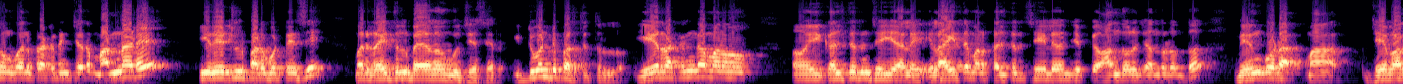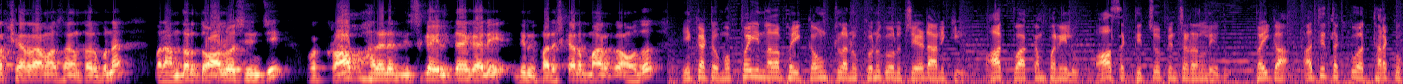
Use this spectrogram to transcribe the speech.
సుంకాన్ని ప్రకటించారో మర్నాడే ఈ రేట్లు పడగొట్టేసి మరి రైతులు భయోగా గురిచేశారు ఇటువంటి పరిస్థితుల్లో ఏ రకంగా మనం ఈ కల్చర్ని చేయాలి ఇలా అయితే మనం కల్చర్ చేయలేమని చెప్పి ఆందోళన చెందడంతో మేము కూడా మా జయభారత్ క్షీరరామ సంఘం తరపున మరి అందరితో ఆలోచించి ఒక క్రాప్ హాలిడే దిశగా వెళ్తే గానీ దీనికి పరిష్కారం మార్గం అవదు. ఇకటు ముప్పై నలభై కౌంట్లను కొనుగోలు చేయడానికి ఆక్వా కంపెనీలు ఆసక్తి చూపించడం లేదు. పైగా అతి తక్కువ ధరకు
